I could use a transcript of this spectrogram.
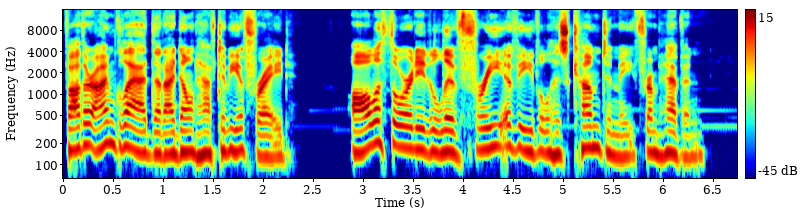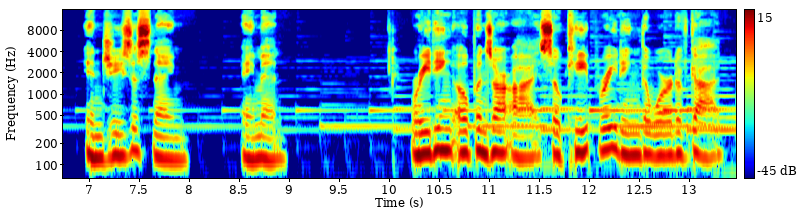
Father, I'm glad that I don't have to be afraid. All authority to live free of evil has come to me from heaven. In Jesus' name, amen. Reading opens our eyes, so keep reading the Word of God.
